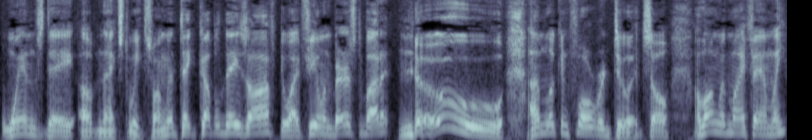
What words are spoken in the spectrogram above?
Wednesday of next week. So I'm going to take a couple days off. Do I feel embarrassed about it? No! I'm looking forward to it. So, along with my family,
